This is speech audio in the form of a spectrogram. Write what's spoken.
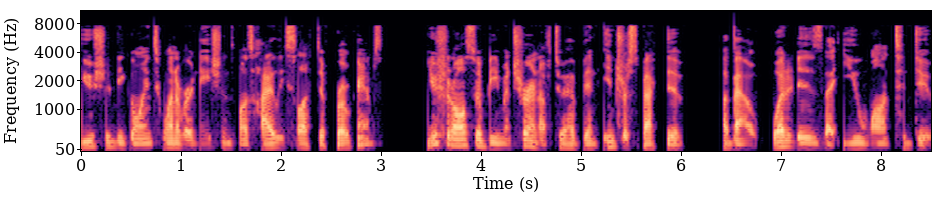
you should be going to one of our nation's most highly selective programs, you should also be mature enough to have been introspective about what it is that you want to do,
